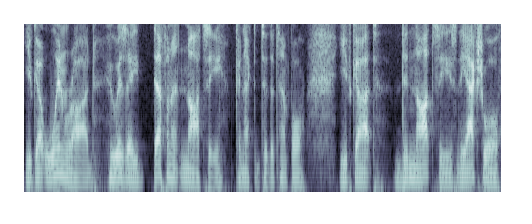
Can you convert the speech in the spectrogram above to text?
You've got Winrod, who is a definite Nazi connected to the temple. You've got the Nazis, the actual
